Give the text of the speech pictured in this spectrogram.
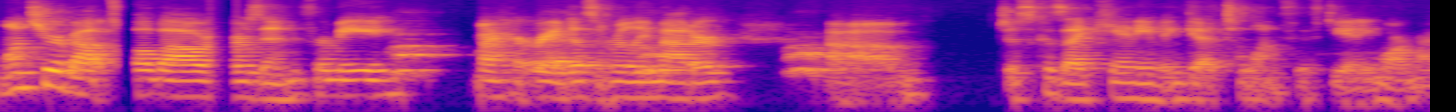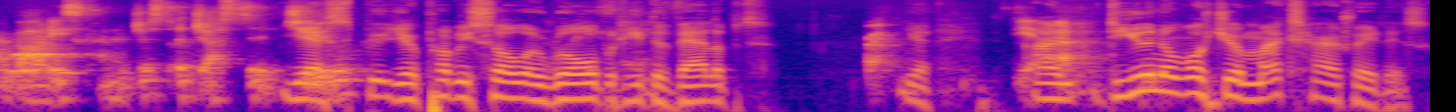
once you're about 12 hours in, for me, my heart rate doesn't really matter. Um, just because I can't even get to 150 anymore. My body's kind of just adjusted. Yes, but you're probably so aerobically developed. Right. Yeah. yeah. And do you know what your max heart rate is?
